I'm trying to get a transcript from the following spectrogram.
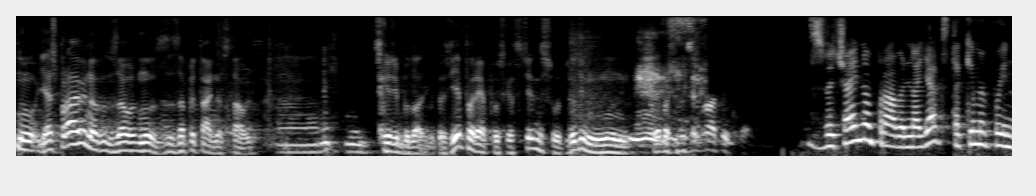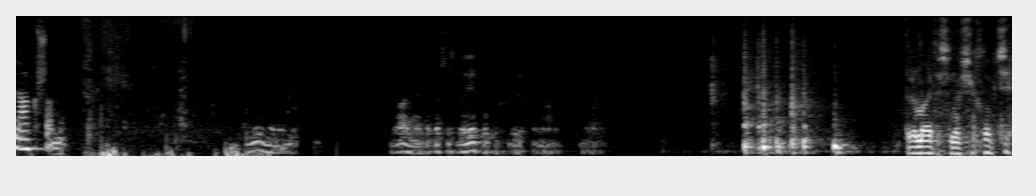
Ну, я ж правильно за, ну, за- запитання ставлю. Скажіть, будь ласка, тобто є перепуск, касаційний суд. Люди, ну, треба ж розібратися. Звичайно, правильно. Як з такими по-інакшому? Ладно, я поки що своє попушу, якщо надо. Давай. Тримайтеся, наші хлопці.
